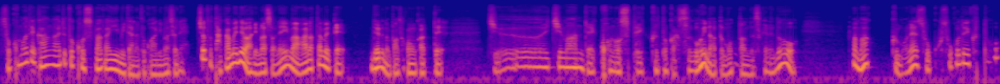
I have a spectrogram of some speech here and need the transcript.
そこまで考えるとコスパがいいみたいなとこありますよね。ちょっと高めではありますよね。今改めてデルのパソコン買って11万でこのスペックとかすごいなと思ったんですけれど、まあ、Mac もね、そこ、そこでいくと、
